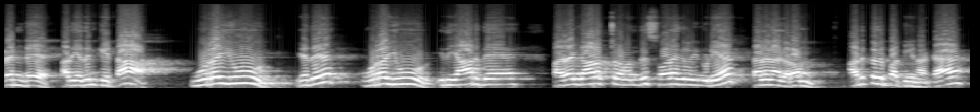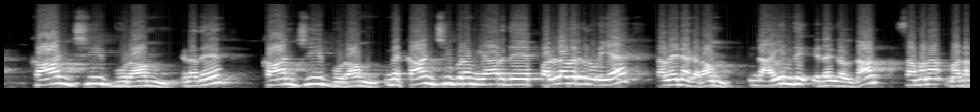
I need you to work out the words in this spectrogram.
ரெண்டு. அது எதுன்னு கேட்டா உறையூர். எது? உறையூர். இது யாருது? பழங்காலத்துல வந்து சோழர்களினுடைய தலைநகரம். அடுத்தது பாத்தீங்கன்னாக்க காஞ்சிபுரம். என்னது? காஞ்சிபுரம். இந்த காஞ்சிபுரம் யாருது? பல்லவர்களுடைய தலைநகரம். இந்த ஐந்து இடங்கள் தான் சமண மட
